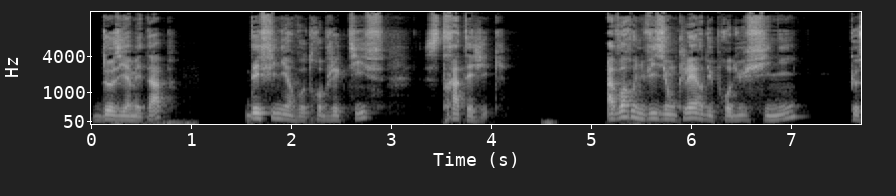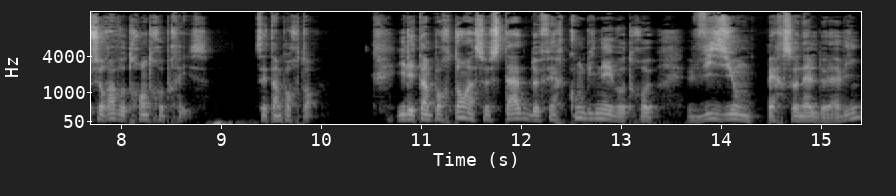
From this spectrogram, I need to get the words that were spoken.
Deuxième étape, définir votre objectif stratégique. Avoir une vision claire du produit fini que sera votre entreprise. C'est important. Il est important à ce stade de faire combiner votre vision personnelle de la vie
